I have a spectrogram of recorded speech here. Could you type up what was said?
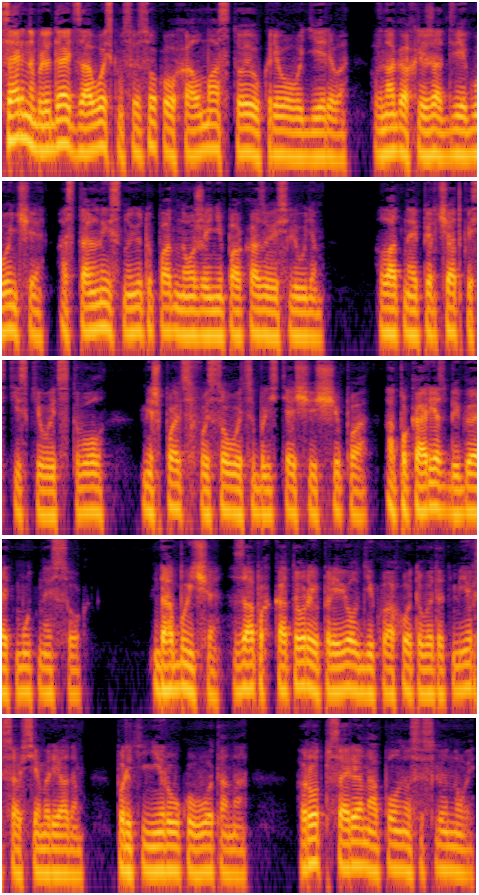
Псарь наблюдает за войском с высокого холма, стоя у кривого дерева. В ногах лежат две гончие, остальные снуют у подножия, не показываясь людям. Латная перчатка стискивает ствол, меж пальцев высовывается блестящая щепа, а по коре сбегает мутный сок. Добыча, запах которой привел дикую охоту в этот мир, совсем рядом. Протяни руку, вот она. Рот псаря наполнился слюной.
